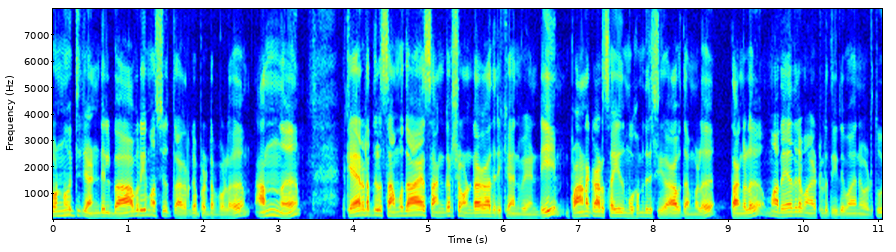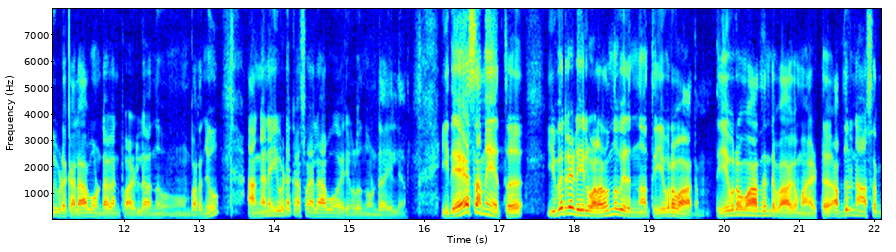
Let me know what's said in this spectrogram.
തൊണ്ണൂറ്റി രണ്ടിൽ ബാബറി മസ്ജിദ് തകർക്കപ്പെട്ടപ്പോൾ അന്ന് കേരളത്തിൽ സമുദായ സംഘർഷം ഉണ്ടാകാതിരിക്കാൻ വേണ്ടി പാണക്കാട് സയ്യിദ് മുഹമ്മദ് ഷിഹാബ് തങ്ങൾ തങ്ങൾ മതേതരമായിട്ടുള്ള തീരുമാനമെടുത്തു ഇവിടെ കലാപം ഉണ്ടാകാൻ പാടില്ല എന്ന് പറഞ്ഞു. അങ്ങനെ ഇവിടെ കലാപവും കാര്യങ്ങളൊന്നും ഉണ്ടായില്ല. ഇതേ സമയത്ത് ഇവരുടെ ഇടയിൽ വളർന്നു വരുന്ന തീവ്രവാദം തീവ്രവാദത്തിന്റെ ഭാഗമായിട്ട് അബ്ദുൽ നാസർ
